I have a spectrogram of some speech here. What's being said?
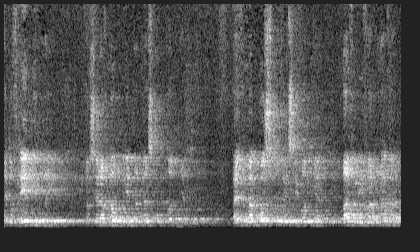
это временное, но все равно будет от нас отнято. Поэтому апостолы сегодня, Павел и Варнава,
